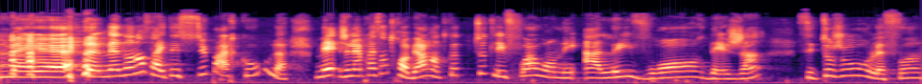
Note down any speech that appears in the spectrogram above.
mais, euh, mais non, non, ça a été super cool. Mais j'ai l'impression, Trois Bières, en tout cas, toutes les fois où on est allé voir des gens, c'est toujours le fun.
